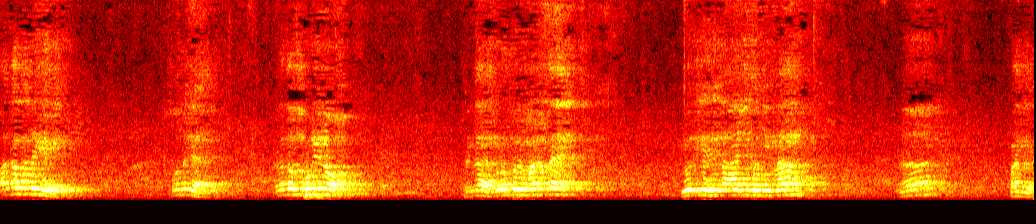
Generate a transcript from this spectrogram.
வாங்க பண்ணுங்க சொல்லுங்க. அதான் புரியணும். சரிங்களா இவ்வளவு பெரிய மனுஷன் யோசிக்க என்ன ஆச்சு பார்த்தீங்களா? பாருங்க.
